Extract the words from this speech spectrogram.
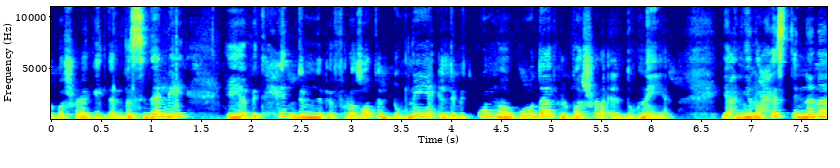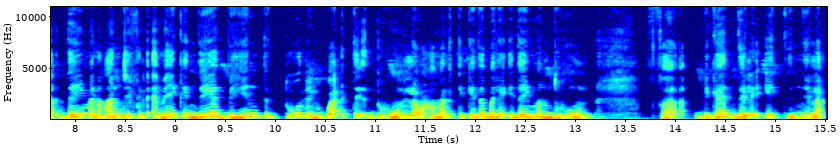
البشرة جدا بس ده ليه؟ هي بتحد من الإفرازات الدهنية اللي بتكون موجودة في البشرة الدهنية. يعني لاحظت إن أنا دايما عندي في الأماكن ديت بينتج طول الوقت دهون. لو عملت كده بلاقي دايما دهون. فبجد لقيت إن لأ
